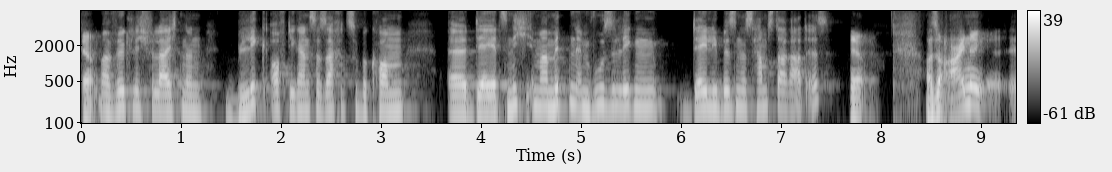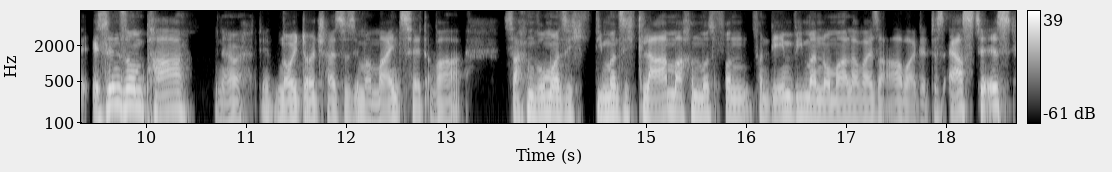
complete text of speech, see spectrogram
ja. mal wirklich vielleicht einen Blick auf die ganze Sache zu bekommen, äh, der jetzt nicht immer mitten im wuseligen Daily Business Hamsterrad ist? Ja, also eine, es sind so ein paar, ja, Neudeutsch heißt es immer Mindset, aber Sachen, wo man sich, die man sich klar machen muss von, von dem, wie man normalerweise arbeitet. Das erste ist,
